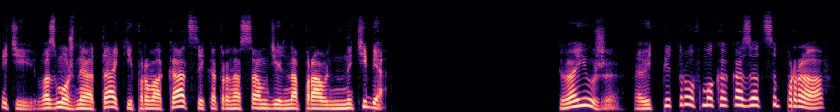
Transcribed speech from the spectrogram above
эти возможные атаки и провокации, которые на самом деле направлены на тебя». Твою же, а ведь Петров мог оказаться прав.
